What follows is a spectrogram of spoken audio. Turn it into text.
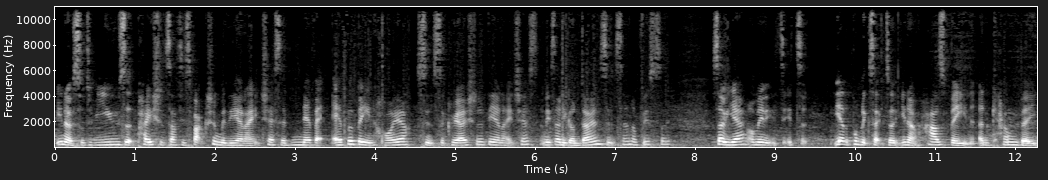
you know, sort of user patient satisfaction with the NHS had never ever been higher since the creation of the NHS, and it's only gone down since then, obviously. So yeah, I mean, it's, it's a, yeah, the public sector, you know, has been and can be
